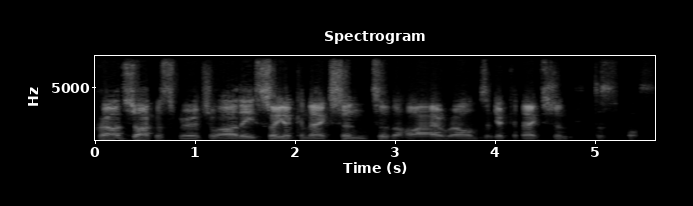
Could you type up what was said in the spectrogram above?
Crown chakra, spirituality, so your connection to the higher realms and your connection to source.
